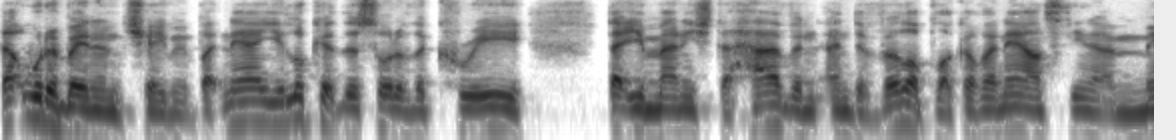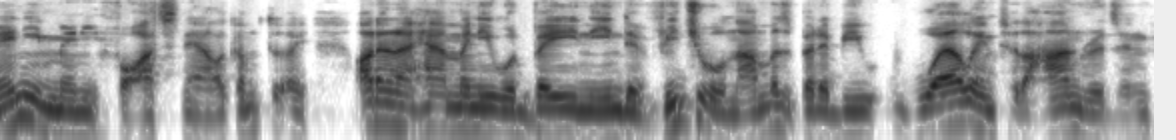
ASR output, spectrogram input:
that would have been an achievement. But now you look at the sort of the career that you managed to have and, and develop. Like I've announced, you know, many many fights now. Like I'm, I don't know how many would be in the individual numbers, but it'd be well into the hundreds and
